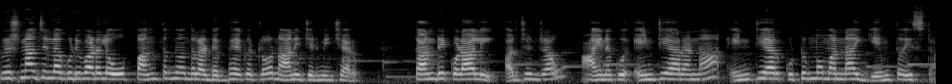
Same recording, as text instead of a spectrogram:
కృష్ణా జిల్లా గుడివాడలో పంతొమ్మిది వందల డెబ్బై ఒకటిలో నాని జన్మించారు. తండ్రి కొడాలి. అర్జున్ రావు ఆయనకు ఎన్టీఆర్ అన్న ఎన్టీఆర్ కుటుంబం అన్న ఎంతో ఇష్టం.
